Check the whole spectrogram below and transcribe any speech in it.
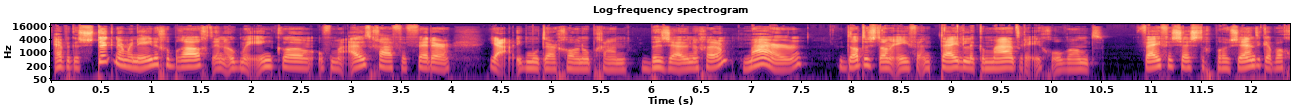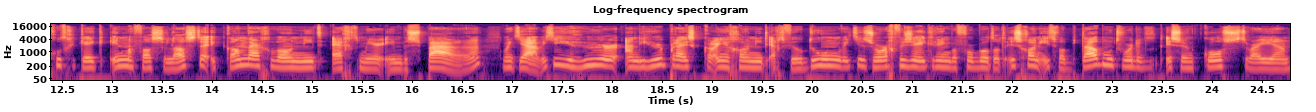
heb ik een stuk naar beneden gebracht. En ook mijn inkomen of mijn uitgaven verder. Ja, ik moet daar gewoon op gaan bezuinigen. Maar dat is dan even een tijdelijke maatregel. Want 65%, ik heb al goed gekeken in mijn vaste lasten. Ik kan daar gewoon niet echt meer in besparen. Want ja, weet je, je huur, aan die huurprijs kan je gewoon niet echt veel doen. Weet je, zorgverzekering bijvoorbeeld, dat is gewoon iets wat betaald moet worden. Dat is een kost waar je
